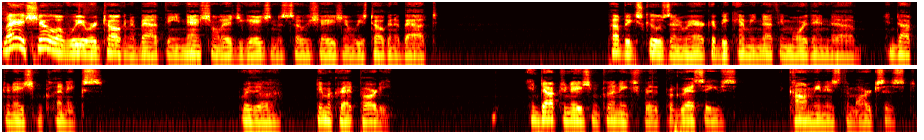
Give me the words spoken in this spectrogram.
Last show we were talking about the National Education Association. We was talking about public schools in America becoming nothing more than uh, indoctrination clinics for the Democrat Party. Indoctrination clinics for the progressives, the communists, the Marxists.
